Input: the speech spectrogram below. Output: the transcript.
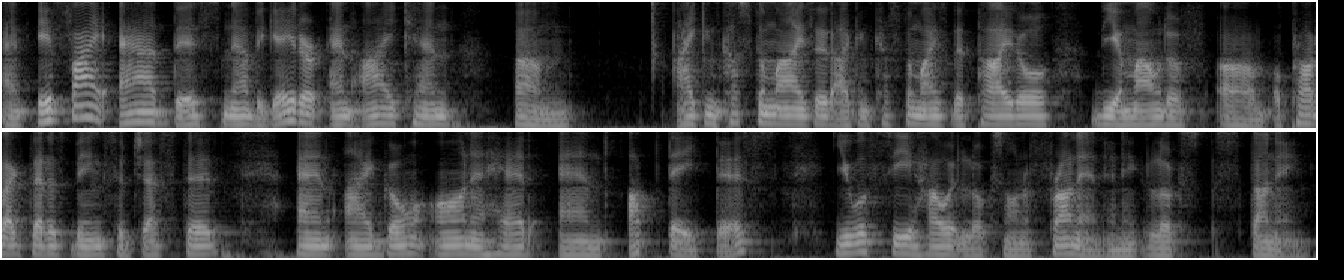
And if I add this navigator and I can um, I can customize it, I can customize the title, the amount of um, a product that is being suggested, and I go on ahead and update this, you will see how it looks on the front end and it looks stunning.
